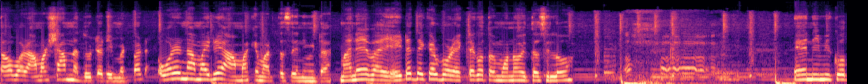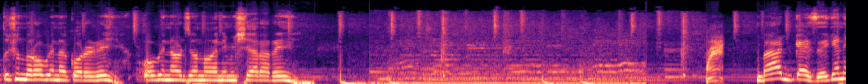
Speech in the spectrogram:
তাও আবার আমার সামনে দুইটা টিমমেট বাট ওরে নামাই রে আমাকে মারতেছে এনিমিটা মানে ভাই এটা দেখার পর একটা কথা মনে হইতাছিল। এনিমি কত সুন্দর অভিনয় করে রে। অভিনয়ের জন্য এনিমি সেরা রে। বাট গাইজ এখানে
